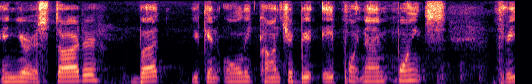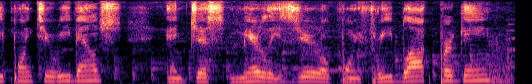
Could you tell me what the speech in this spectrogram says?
and you're a starter but you can only contribute 8.9 points 3.2 rebounds and just merely 0.3 block per game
